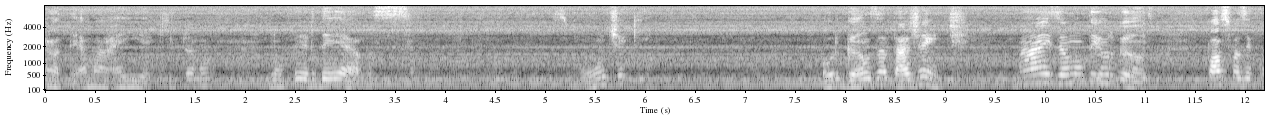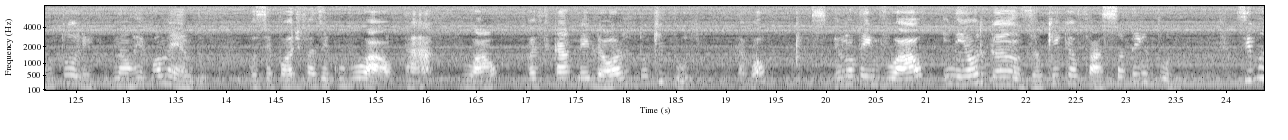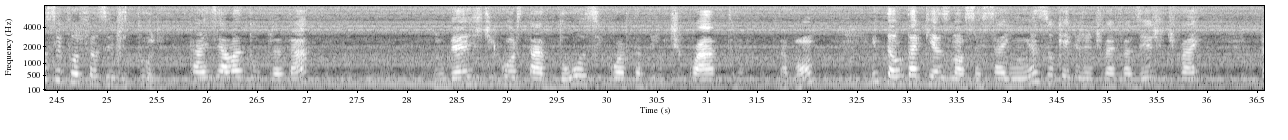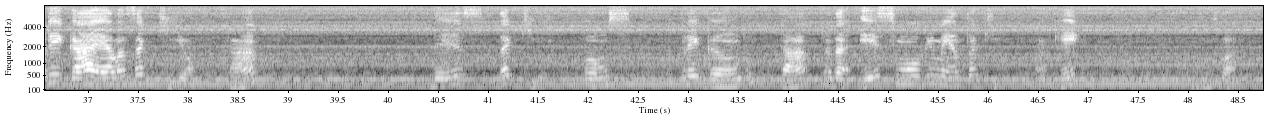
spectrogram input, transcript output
Eu até amarrei aqui pra não, não perder elas. Monte aqui. Organza, tá, gente? Mas eu não tenho organza. Posso fazer com tule? Não recomendo. Você pode fazer com voal, tá? Voal vai ficar melhor do que tule, tá bom? Eu não tenho voal e nem organza. O que que eu faço? Só tenho tule. Se você for fazer de tule, faz ela dupla, tá? Em vez de cortar 12, corta 24, tá bom? Então, tá aqui as nossas sainhas. O que que a gente vai fazer? A gente vai pregar elas aqui, ó, tá? Desde aqui. Vamos pregando, tá? Pra dar esse movimento aqui, ok? Vamos lá.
